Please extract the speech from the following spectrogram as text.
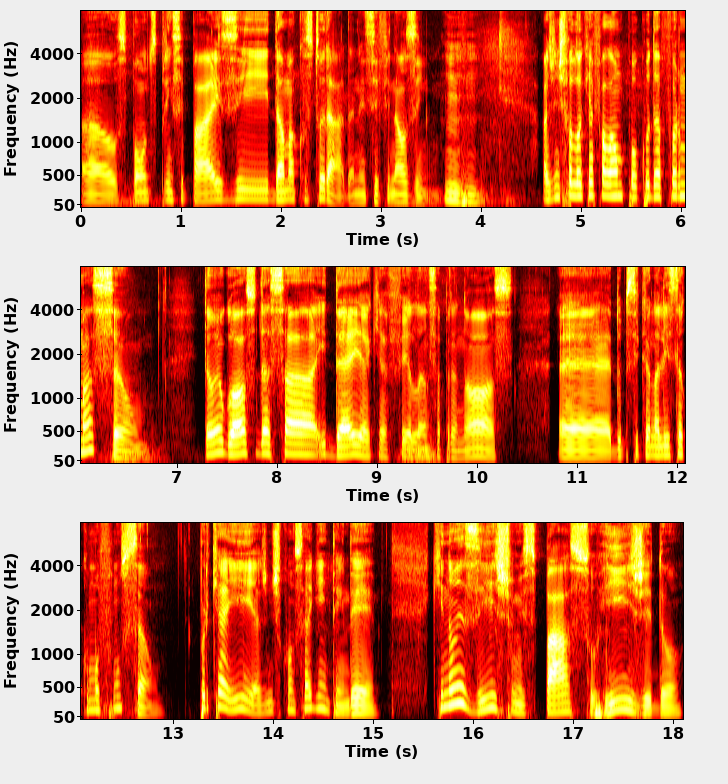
uh, os pontos principais e dar uma costurada nesse finalzinho. Uhum. A gente falou que ia falar um pouco da formação. Então eu gosto dessa ideia que a Fê lança para nós é, do psicanalista como função. Porque aí a gente consegue entender que não existe um espaço rígido,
